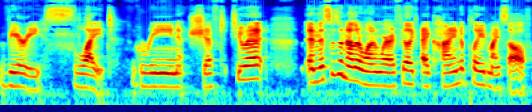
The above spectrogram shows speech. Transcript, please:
very slight green shift to it. And this is another one where I feel like I kind of played myself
